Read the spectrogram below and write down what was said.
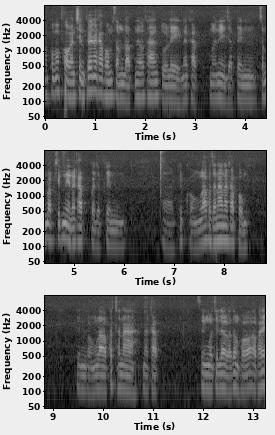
มาพบมาพอกันเช่นเคยนะครับ ผมสำหรับแนวทางตัวเลขนะครับเมื่อนี้จะเป็นสำหรับคลิปนี้นะครับ ก็จะเป็นคลิปของลาวพัฒนานะครับ ผมเป็นของลาวพัฒนานะครับ ซึ่งงวดที่แล้วก็ต้องขออภัย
